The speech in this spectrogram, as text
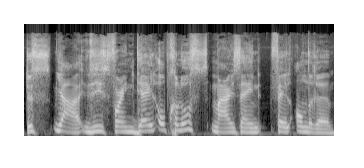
Dus ja, het is voor een deel opgelost, maar er zijn veel andere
